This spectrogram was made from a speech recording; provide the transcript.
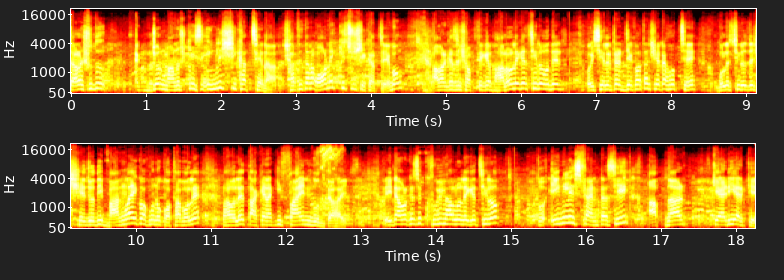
তারা শুধু একজন মানুষকে ইংলিশ শেখাচ্ছে না, সাথে তারা অনেক কিছু শেখাচ্ছে এবং আমার কাছে সব থেকে ভালো লেগেছিল ওদের ওই ছেলেটার যে কথা সেটা হচ্ছে, বলেছিল যে সে যদি বাংলায় কখনো কথা বলে, তাহলে তাকে নাকি ফাইন গুনতে হয়। এটা আমার কাছে খুবই ভালো লেগেছিল। তো ইংলিশ ফ্যান্টাসি আপনার ক্যারিয়ারকে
